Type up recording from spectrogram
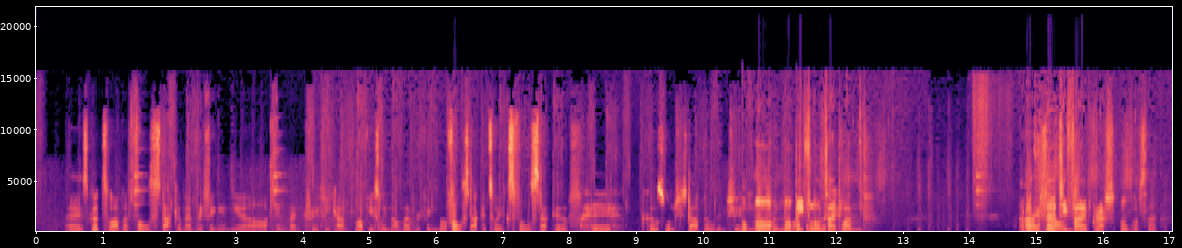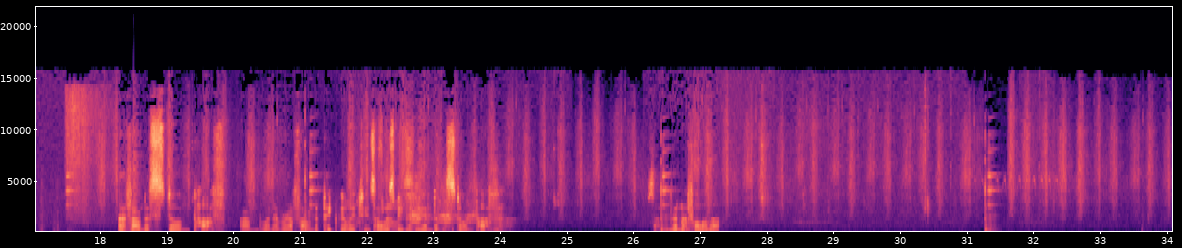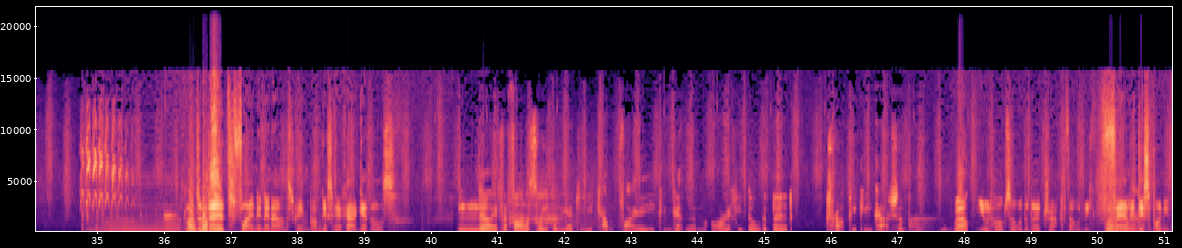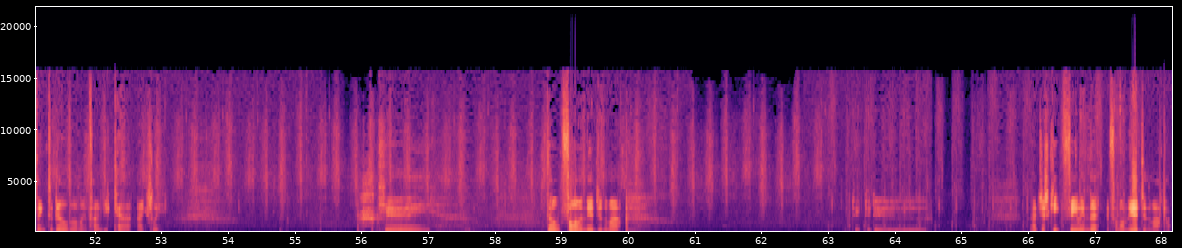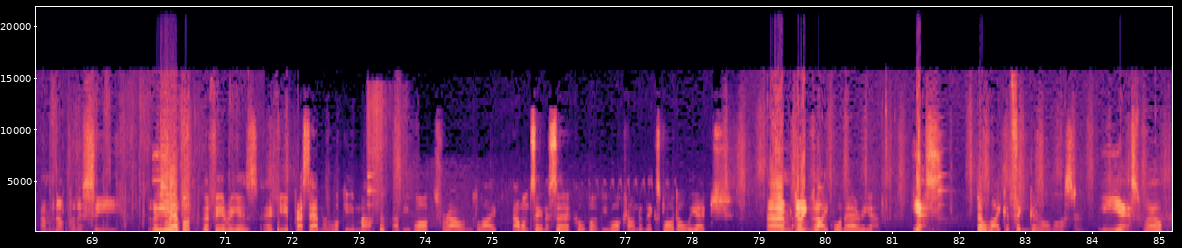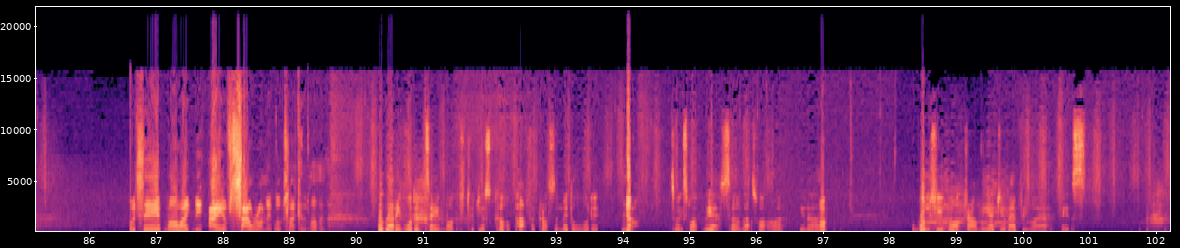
Uh, it's good to have a full stack of everything in your inventory if you can. Obviously, not of everything, but full stack of twigs, full stack of hay. Because once you start building shit, Oh, you more, through more awful beefalo type land. I've got I found- 35 grass. Oh, what's that? I found a stone path, and whenever I found a pig village, it's always been at the end of the stone path. So I'm gonna follow that. Uh, there's loads of birds flying in and out of the screen, but I'm guessing I can't get those. No, if I fall asleep at the edge of your campfire, you can get them, or if you build a bird trap, you can catch them. Well, you would hope so with the bird trap. That would be oh, Well, fairly yeah. disappointing thing to build on it, find you can't actually. Okay. Still following the edge of the map. Do do do. I just keep feeling that if I'm on the edge of the map, I'm not going to see. Yeah, but the theory is, if you press M and look at your map, have you walked round like I won't say in a circle, but have you walked round and explored all the edge I'm doing of that. like one area, yes, built like a finger almost? yes. Well, I would say more like the Eye of Sauron. It looks like at the moment. But then it wouldn't take much to just cut a path across the middle, would it? No. To explore? Yeah, so that's what I, you know. What? Once you've walked around the edge of everywhere, it's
